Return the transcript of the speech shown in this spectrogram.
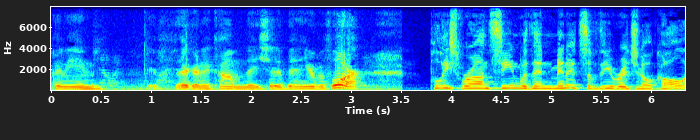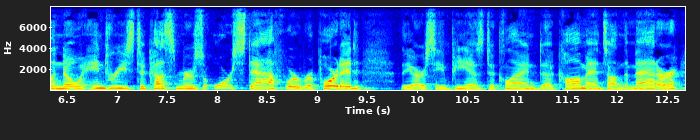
I mean, if they're going to come, they should have been here before. Police were on scene within minutes of the original call, and no injuries to customers or staff were reported. The RCMP has declined comment on the matter.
